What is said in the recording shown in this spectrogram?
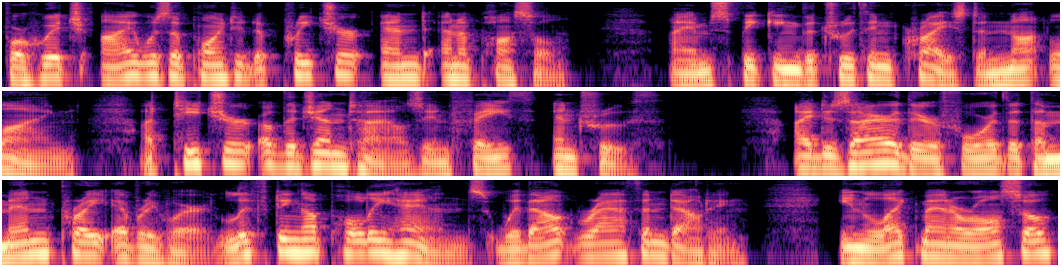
for which I was appointed a preacher and an apostle. I am speaking the truth in Christ and not lying, a teacher of the Gentiles in faith and truth. I desire therefore that the men pray everywhere, lifting up holy hands, without wrath and doubting. In like manner also,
